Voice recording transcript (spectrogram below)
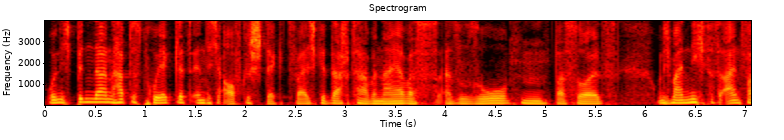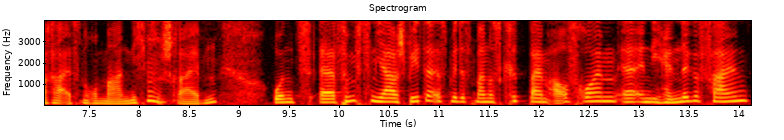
Und ich bin dann, habe das Projekt letztendlich aufgesteckt, weil ich gedacht habe, naja, was, also so, hm, was soll's. Und ich meine, nichts ist einfacher als ein Roman nicht hm. zu schreiben. Und äh, 15 Jahre später ist mir das Manuskript beim Aufräumen äh, in die Hände gefallen.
